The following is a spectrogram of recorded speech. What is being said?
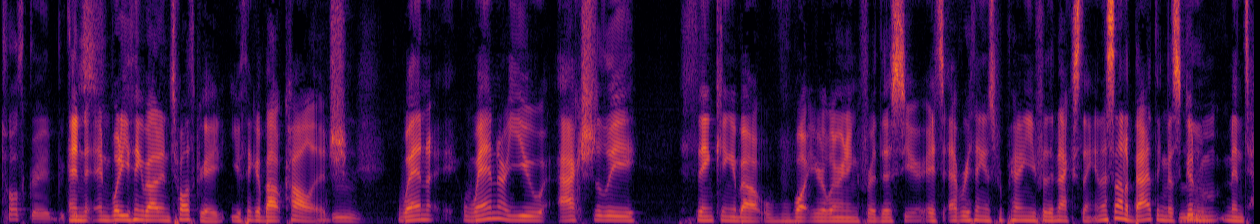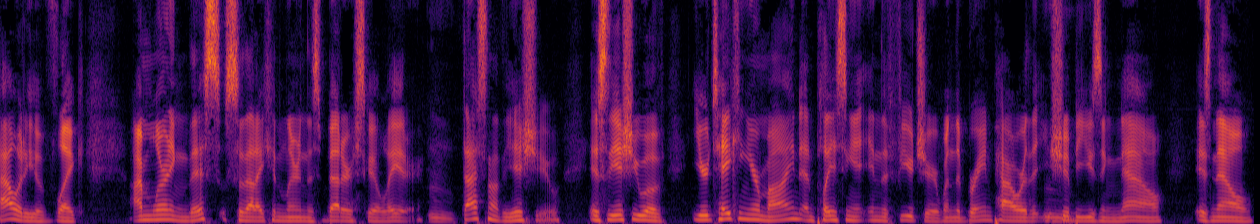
twelfth grade. Because, and and what do you think about in 12th grade? You think about college. Mm, when when are you actually thinking about what you're learning for this year? It's everything is preparing you for the next thing. And that's not a bad thing. That's a good No. m- mentality of like i'm learning this so that i can learn this better skill later. Mm, that's not the issue. It's the issue of you're taking your mind and placing it in the future when the brain power that you Mm. should be using now is now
